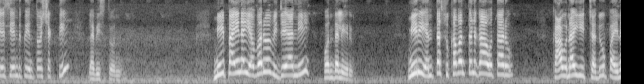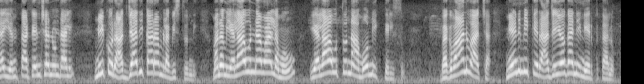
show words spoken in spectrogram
చేసేందుకు ఎంతో శక్తి లభిస్తుంది. మీ పైన ఎవరూ విజయాన్ని పొందలేరు. మీరు ఎంత సుఖవంతులుగా అవుతారు? కావున ఈ చదువు పైన ఎంత అటెన్షన్ ఉండాలి? మీకు రాజ్యాధికారం లభిస్తుంది. మనం ఎలా ఉన్న వాళ్ళము ఎలా అవుతున్నామో మీకు తెలుసు. భగవాన్ వాచ నేను మీకు రాజయోగాన్ని నేర్పుతాను.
